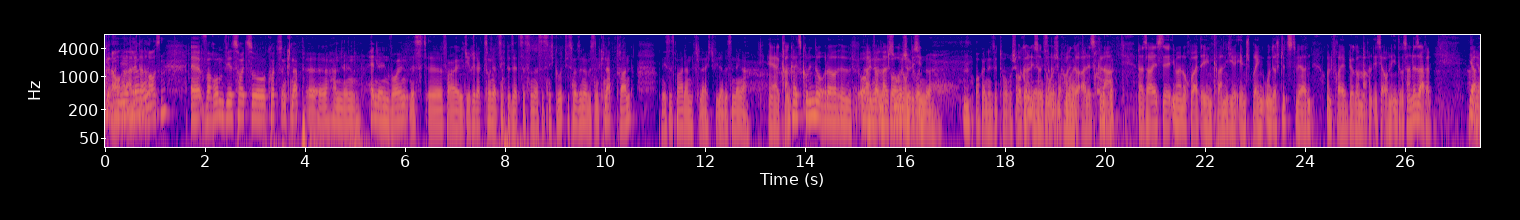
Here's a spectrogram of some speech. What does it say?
Genau, an alle da draußen. Äh, warum wir es heute so kurz und knapp äh, handeln, handeln wollen, ist, äh, weil die Redaktion jetzt nicht besetzt ist und das ist nicht gut. Diesmal sind wir ein bisschen knapp dran. Nächstes Mal dann vielleicht wieder ein bisschen länger. Ja, Krankheitsgründe oder äh, einfach mal so noch ein bisschen. Gründe. Hm. Organisatorische, Organisatorische Gründe, Gründe, alles klar. Das heißt, äh, immer noch weiterhin kann hier entsprechend unterstützt werden und freie Bürger machen, ist ja auch eine interessante Sache. Ja. Ah, ja.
